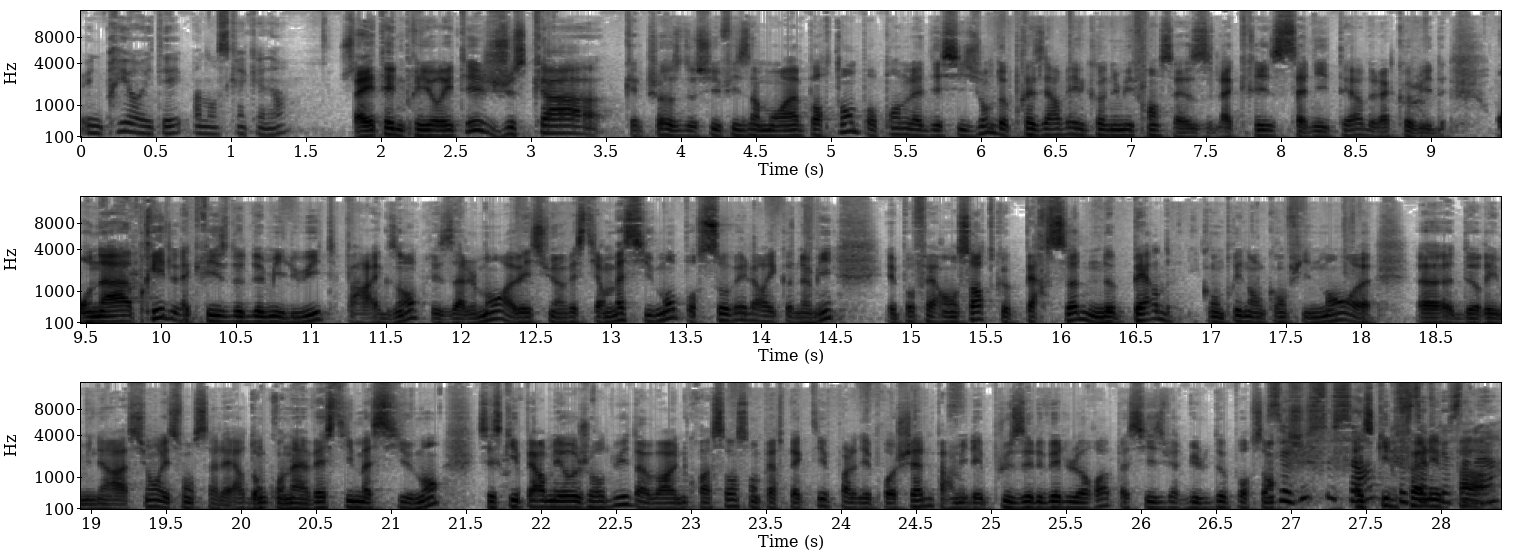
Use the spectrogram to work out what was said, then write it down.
une priorité pendant ce quinquennat ça a été une priorité jusqu'à quelque chose de suffisamment important pour prendre la décision de préserver l'économie française, la crise sanitaire de la Covid. On a appris de la crise de 2008, par exemple, les Allemands avaient su investir massivement pour sauver leur économie et pour faire en sorte que personne ne perde, y compris dans le confinement, euh, euh, de rémunération et son salaire. Donc on a investi massivement. C'est ce qui permet aujourd'hui d'avoir une croissance en perspective pour l'année prochaine parmi les plus élevées de l'Europe à 6,2%. C'est juste ça. Est-ce qu'il fallait pas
